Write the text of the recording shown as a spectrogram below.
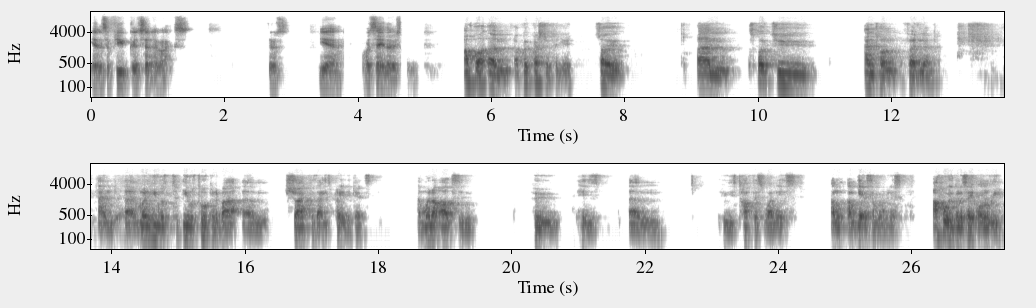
yeah, there's a few good centre backs. There's, yeah, I would say those. two. I've got um, a quick question for you. So, um, spoke to Anton Ferdinand, and um, when he was he was talking about um, strikers that he's played against, and when I asked him who his um, who his toughest one is, I'm, I'm getting somewhere with this. I thought he was going to say Henri,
